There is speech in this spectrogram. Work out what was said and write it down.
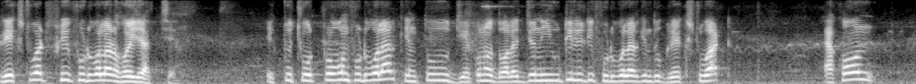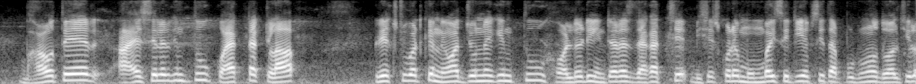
গ্রেক স্টুয়ার্ট ফ্রি ফুটবলার হয়ে যাচ্ছে। একটু চোটপ্রবণ ফুটবলার কিন্তু যে কোনো দলের জন্য ইউটিলিটি ফুটবলার কিন্তু গ্রেক স্টুয়ার্ট এখন ভারতের আইএসএলের কিন্তু কয়েকটা ক্লাব গ্রেক স্টুয়ার্টকে নেওয়ার জন্য কিন্তু অলরেডি ইন্টারেস্ট দেখাচ্ছে। বিশেষ করে মুম্বাই সিটি এফসি তার পুরনো দল ছিল।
